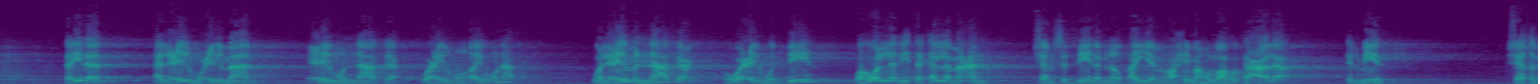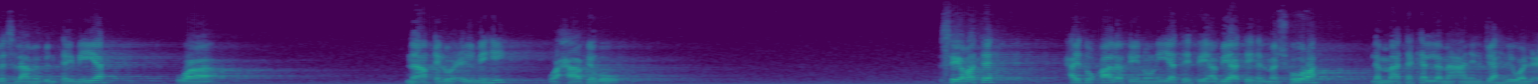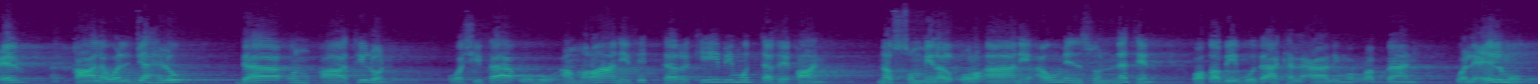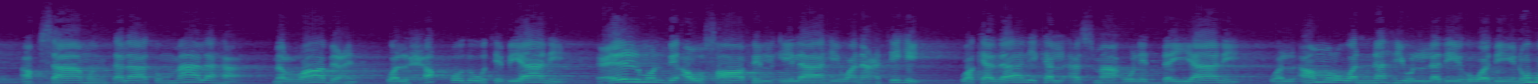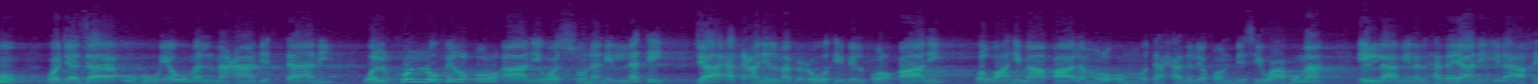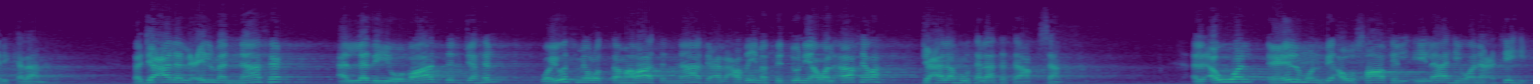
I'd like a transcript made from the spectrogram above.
فإذا العلم علمان علم نافع وعلم غير نافع. والعلم النافع هو علم الدين وهو الذي تكلم عنه شمس الدين ابن القيم رحمه الله تعالى تلميذ شيخ الإسلام ابن تيمية وناقل علمه وحافظ سيرته حيث قال في نونيته في أبياته المشهورة لما تكلم عن الجهل والعلم قال والجهل داء قاتل وشفاؤه أمران في التركيب متفقان نص من القرآن أو من سنة وطبيب ذاك العالم الرباني والعلم أقسام ثلاث ما لها من رابع والحق ذو تبيان علم بأوصاف الإله ونعته وكذلك الأسماء للديان والأمر والنهي الذي هو دينه وجزاؤه يوم المعاد الثاني. والكل في القرآن والسنن التي جاءت عن المبعوث بالفرقان. والله ما قال امرؤ متحذلق بسواهما إلا من الهذيان إلى آخر كلامه فجعل العلم النافع الذي يضاد الجهل ويثمر الثمرات النافعة العظيمة في الدنيا والآخرة جعله ثلاثة أقسام. الأول علم بأوصاف الإله ونعته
